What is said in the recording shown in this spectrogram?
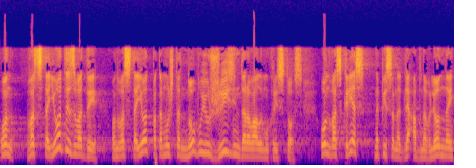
он восстает из воды, он восстает, потому что новую жизнь даровал ему Христос. Он воскрес, написано, для обновленной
